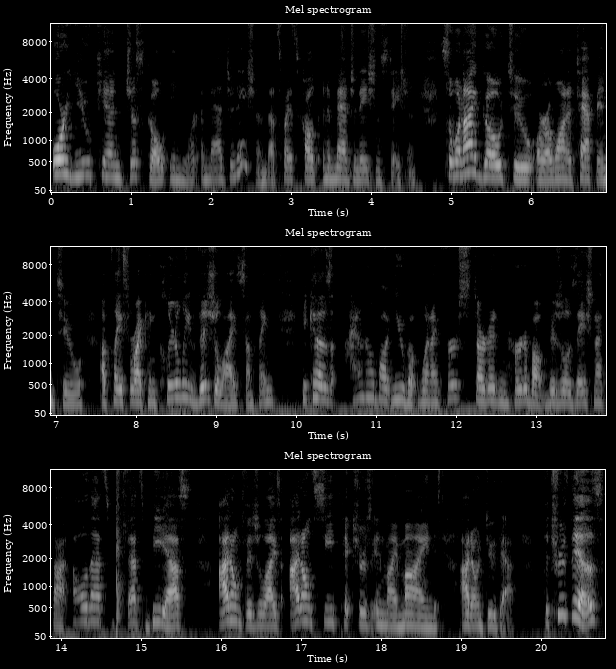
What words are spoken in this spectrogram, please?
or you can just go in your imagination. That's why it's called an imagination station. So when I go to or I want to tap into a place where I can clearly visualize something, because I don't know about you, but when I first started and heard about visualization, I thought, oh, that's that's BS. I don't visualize. I don't see pictures in my mind. I don't do that. But the truth is,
